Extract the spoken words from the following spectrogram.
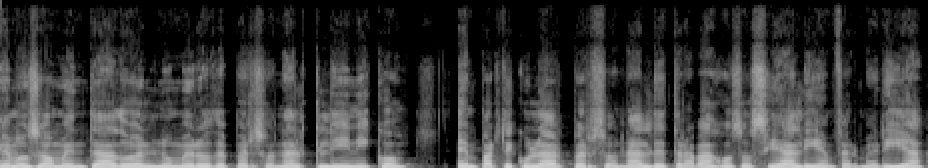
Hemos aumentado el número de personal clínico, en particular personal de trabajo social y enfermería,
